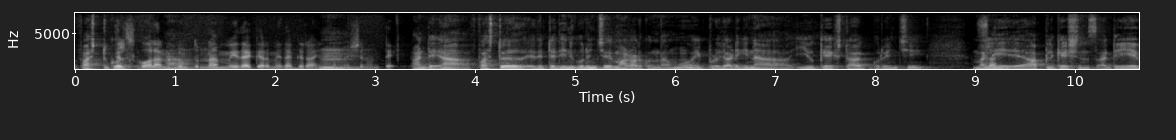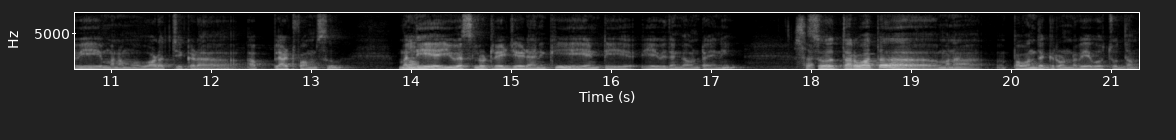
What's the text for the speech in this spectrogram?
ఫస్ట్ కొ- తెలుసుకోవాలనుకుంటున్నా. మీ దగ్గర మీ దగ్గర ఇన్ఫర్మేషన్ ఉంటే. అంటే ఫస్ట్ అంటే దీని గురించి మాట్లాడుకుందాము. ఇప్పుడు అడిగిన యూకే స్టాక్ గురించి మళ్ళీ అప్లికేషన్స్ అంటే ఏవి మనము వాడచ్చు ఇక్కడ ఆ ప్లాట్ఫామ్స్ మళ్ళీ యూఎస్లో ట్రేడ్ చేయడానికి ఏంటి ఏ విధంగా ఉంటాయని. సో తర్వాత మన పవన్ దగ్గర ఉన్నవి ఏవో చూద్దాం.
